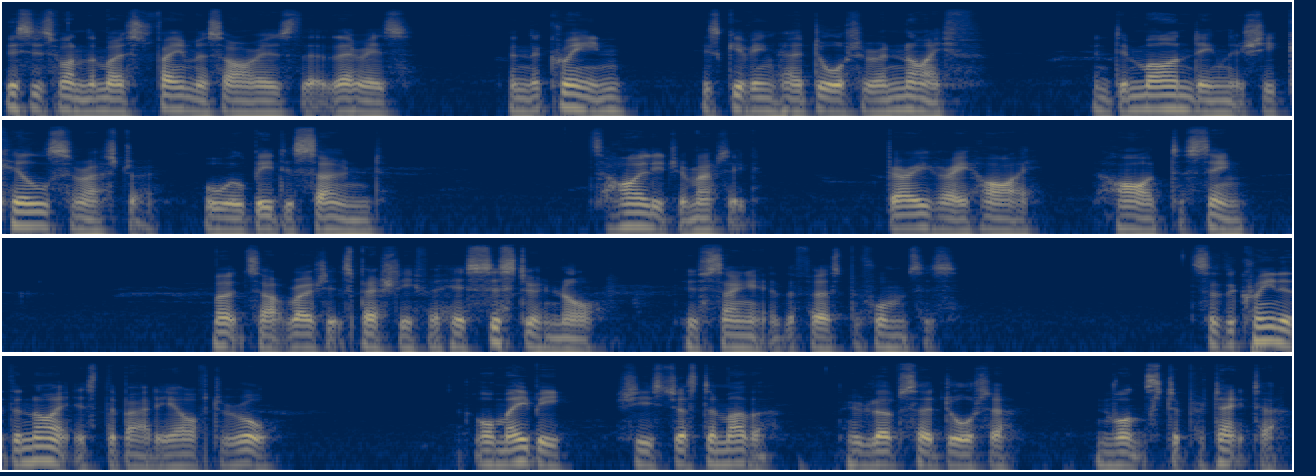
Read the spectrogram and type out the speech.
This is one of the most famous arias that there is, and the Queen is giving her daughter a knife and demanding that she kill Sarastro or will be disowned. It's highly dramatic, very, very high, hard to sing. Mozart wrote it specially for his sister in law, who sang it at the first performances. So the Queen of the Night is the baddie after all. Or maybe she's just a mother who loves her daughter and wants to protect her,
